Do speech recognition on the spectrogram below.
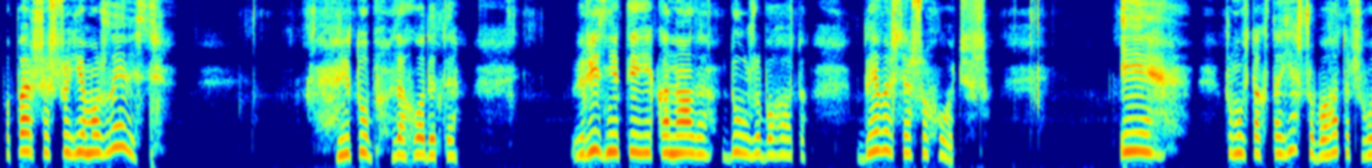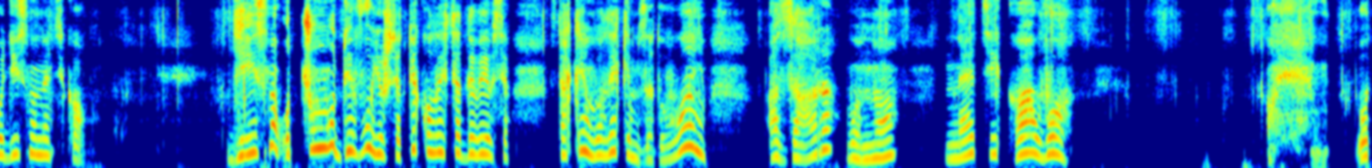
По-перше, що є можливість в Ютуб заходити, в різні ті канали, дуже багато. Дивишся, що хочеш. І чомусь так стає, що багато чого дійсно не цікаво. Дійсно, от чому дивуєшся? Ти колись це дивився з таким великим задоволенням, а зараз воно не цікаво. Ой, от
